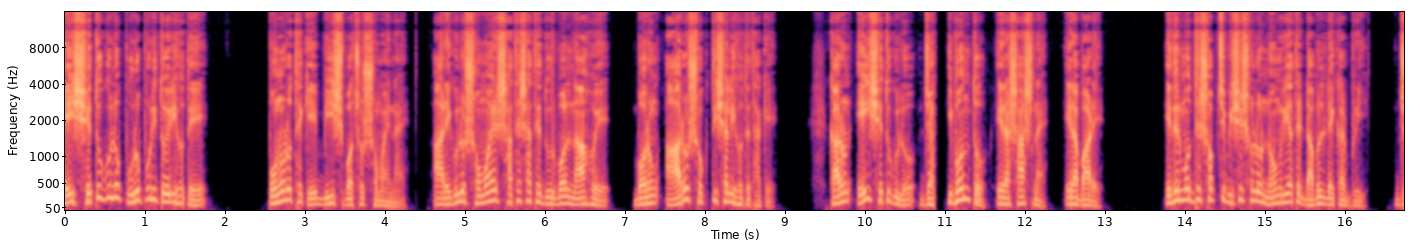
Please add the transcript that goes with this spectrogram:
এই সেতুগুলো পুরোপুরি তৈরি হতে পনেরো থেকে ২০ বছর সময় নেয়, আর এগুলো সময়ের সাথে সাথে দুর্বল না হয়ে বরং আরও শক্তিশালী হতে থাকে। কারণ এই সেতুগুলো যা ইবন্ত এরা শ্বাস নেয়, এরা বাড়ে। এদের মধ্যে সবচেয়ে বিশেষ হল নংরিয়াতে ডাবল ডেকার ব্রি, জ,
